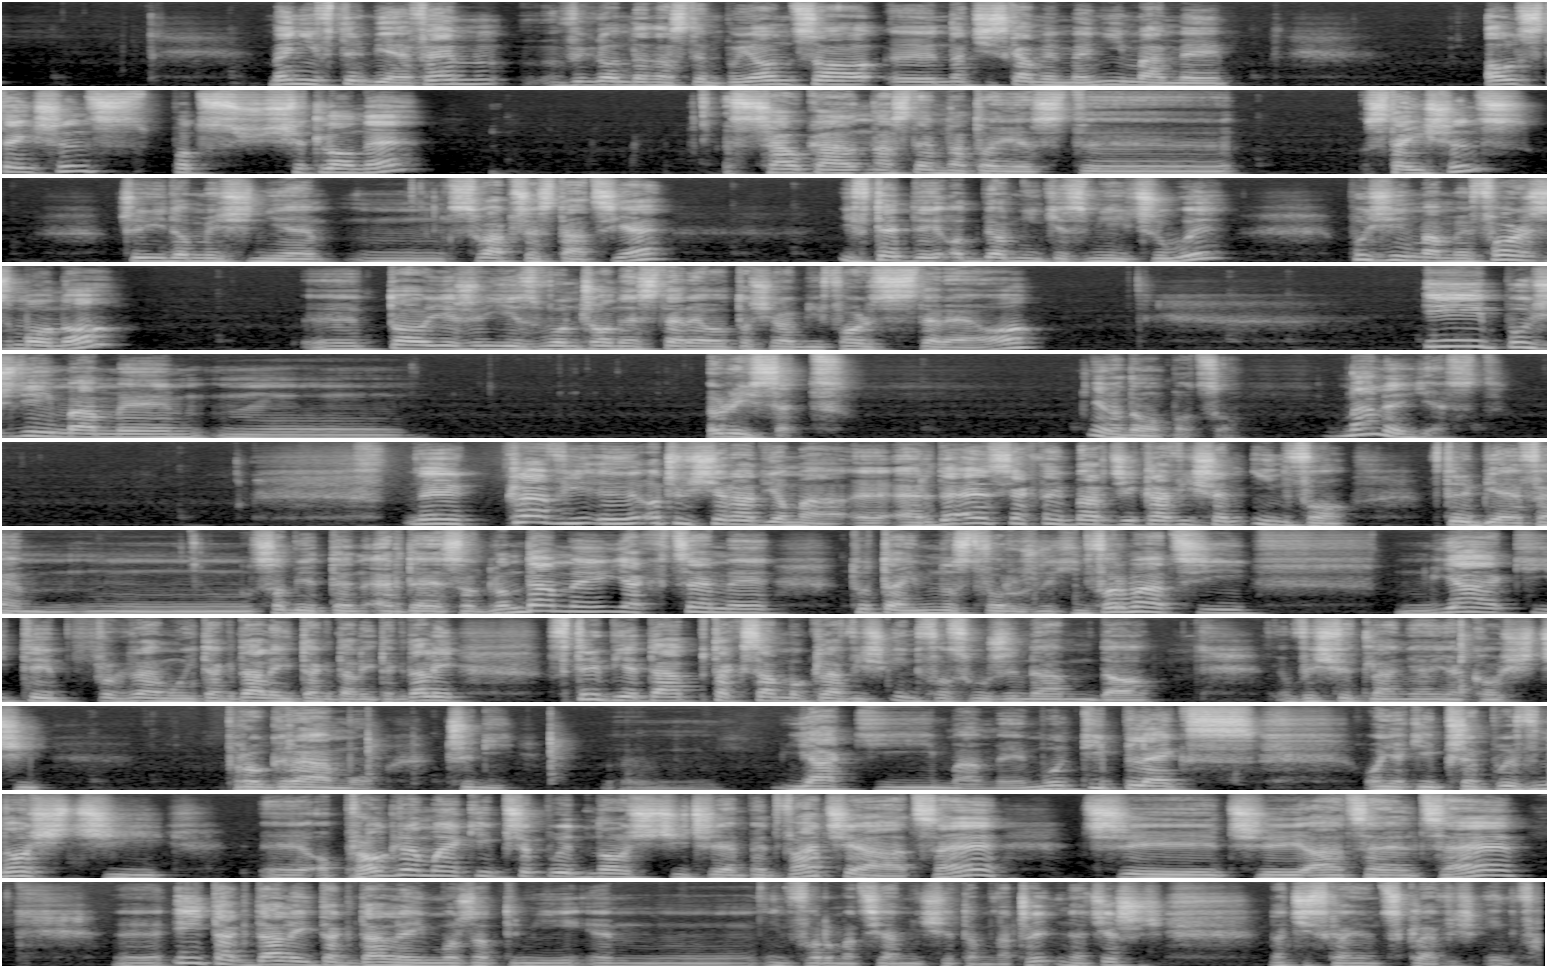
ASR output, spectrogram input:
Menu w trybie FM wygląda następująco. Y, naciskamy menu, mamy All Stations podświetlone. Strzałka następna to jest y, Stations, czyli domyślnie y, słabsze stacje. I wtedy odbiornik jest mniej czuły. Później mamy Force Mono. Y, to jeżeli jest włączone stereo, to się robi Force Stereo. I później mamy mm, Reset. Nie wiadomo po co. No ale jest. Y, klawi y, oczywiście radio ma y, RDS, jak najbardziej klawiszem info w trybie FM mm, sobie ten RDS oglądamy jak chcemy. Tutaj mnóstwo różnych informacji, jaki typ programu i tak dalej, i tak dalej, i tak dalej. W trybie DAB tak samo klawisz info służy nam do wyświetlania jakości programu, czyli ym, jaki mamy multiplex, o jakiej przepływności, y, o program o jakiej przepływności, czy MP2, czy AAC, czy, czy ACLC y, i tak dalej, i tak dalej. Można tymi ym, informacjami się tam nacie- nacieszyć, naciskając klawisz info.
